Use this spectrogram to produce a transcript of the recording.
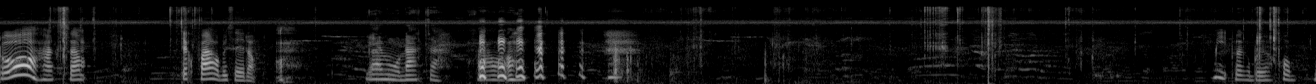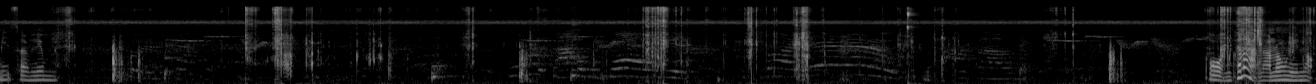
โอ้ หักซ้ำจักฟ้าเอาไปใส่ดอกยายหมูรักจ้ะเฝ้าเอามีดเพื่อนกับเบอร์คมมีดสามเหลี่ยมนี่อ่อนขนาดนั้นน้องเรนเนาะ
